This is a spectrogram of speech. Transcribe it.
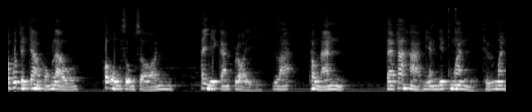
พระพุทธเจ้าของเรา พระองค์ทรงสอนให้มีการปล่อยละเท่านั้น แต่ถ้าหากยังยึดมั่นถือมั่น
